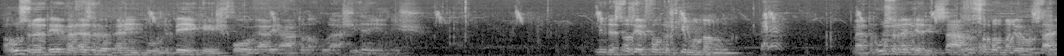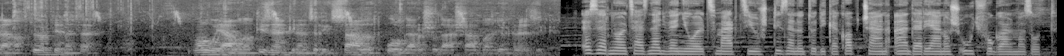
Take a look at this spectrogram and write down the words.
a 25 évvel ezelőtt elindult békés polgári átalakulás idején is. Mindezt azért fontos kimondanunk, mert a 21. század szabad Magyarországának története valójában a 19. század polgárosodásában gyökerezik. 1848. március 15-e kapcsán Áder János úgy fogalmazott,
